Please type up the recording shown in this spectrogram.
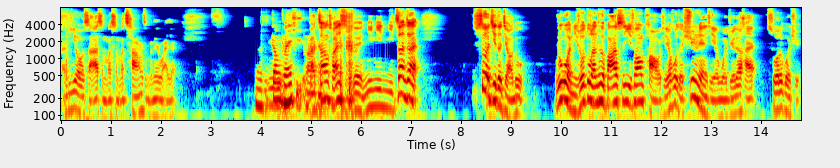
啊 Leo 啥什么什么仓什么那玩意儿。张传喜吧。啊张传喜，对你你你站在。设计的角度，如果你说杜兰特八是一双跑鞋或者训练鞋，我觉得还说得过去，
